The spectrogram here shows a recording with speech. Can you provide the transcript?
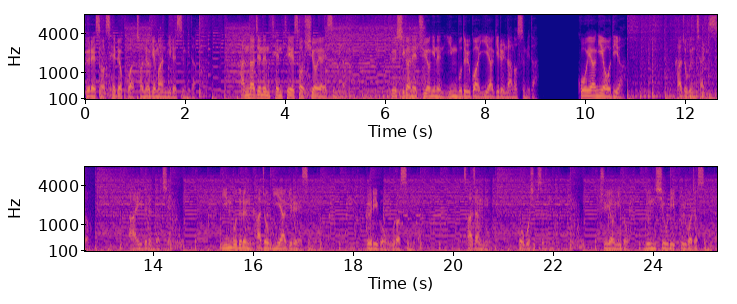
그래서 새벽과 저녁에만 일했습니다. 한낮에는 텐트에서 쉬어야 했습니다. 그 시간에 주영이는 인부들과 이야기를 나눴습니다. 고향이 어디야? 가족은 잘 있어. 아이들은 몇이야? 인부들은 가족 이야기를 했습니다. 그리고 울었습니다. 사장님, 보고 싶습니다. 주영이도 눈시울이 붉어졌습니다.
